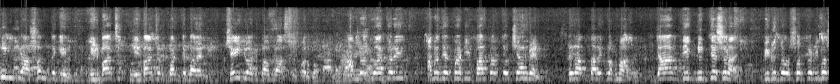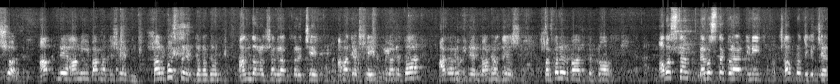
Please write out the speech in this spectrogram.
তিনটি আসন থেকে নির্বাচিত, নির্বাচন করতে পারেন, সেই দোয়াটুকু আমরা আশা করব। আমরা দোয়া করি আমাদের পার্টির ভারপ্রাপ্ত চেয়ারম্যান জনাব তারেক রহমান, যার দিক নির্দেশনায় বিগত সত্তরটি বৎসর আপনি, আমি বাংলাদেশের সর্বস্তরের জনগণ আন্দোলন সংগ্রাম করেছে। আমাদের সেই প্রিয় নেতা আগামী দিনের বাংলাদেশ সকলের বাসযোগ্য অবস্থান, ব্যবস্থা করার তিনি স্বপ্ন দেখেছেন।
